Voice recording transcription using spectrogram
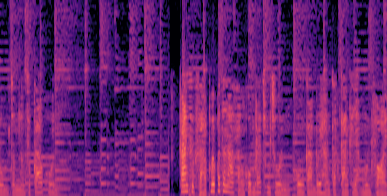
รมจำนวน 19 คน การศึกษาเพื่อพัฒนาสังคมและชุมชน โครงการบริหารจัดการขยะมูลฝอย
